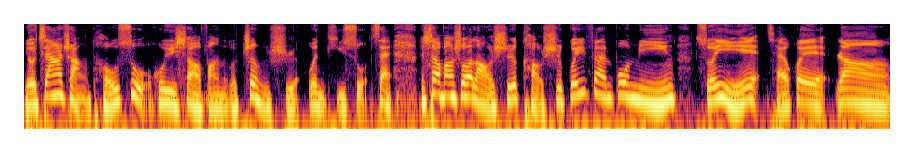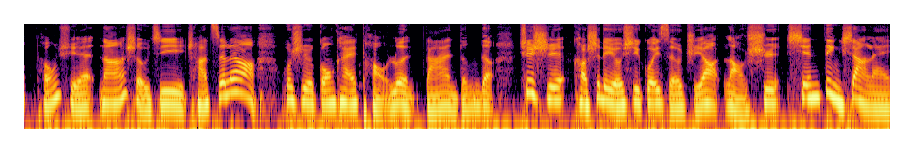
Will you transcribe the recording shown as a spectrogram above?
有家长投诉，呼吁校方能够证实问题所在。校方说，老师考试规范不明，所以才会让同学拿手机查资料，或是公开讨论答案等等。确实，考试的游戏规则。只要老师先定下来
